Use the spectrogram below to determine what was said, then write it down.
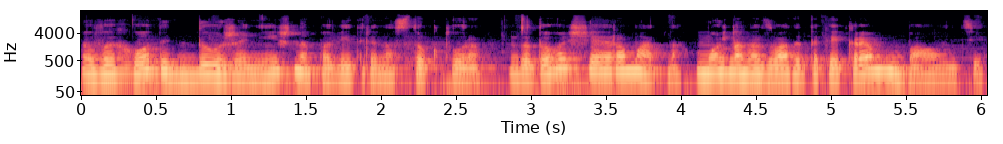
Виходить дуже ніжна повітряна структура, до того ще й ароматна. Можна назвати такий крем баунті.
